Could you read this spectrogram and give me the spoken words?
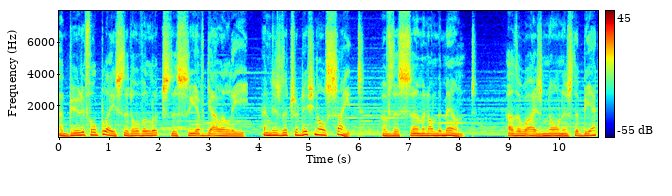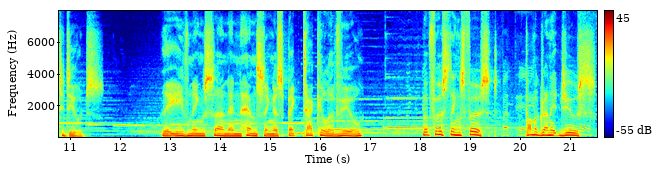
a beautiful place that overlooks the Sea of Galilee and is the traditional site of the Sermon on the Mount, otherwise known as the Beatitudes. The evening sun enhancing a spectacular view but first things first, pomegranate juice.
